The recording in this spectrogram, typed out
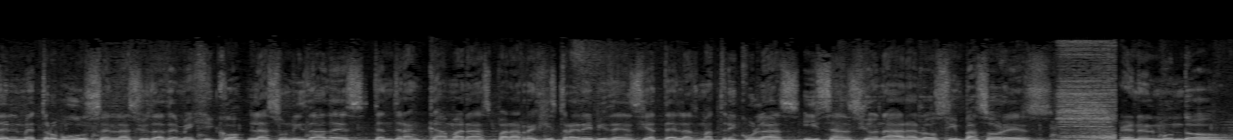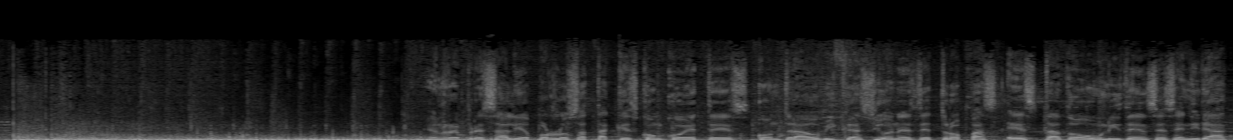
del Metrobús en la Ciudad de México. Las unidades tendrán cámaras para registrar evidencia de las matrículas y sancionar a los invasores. En el mundo. En represalia por los ataques con cohetes contra ubicaciones de tropas estadounidenses en Irak,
